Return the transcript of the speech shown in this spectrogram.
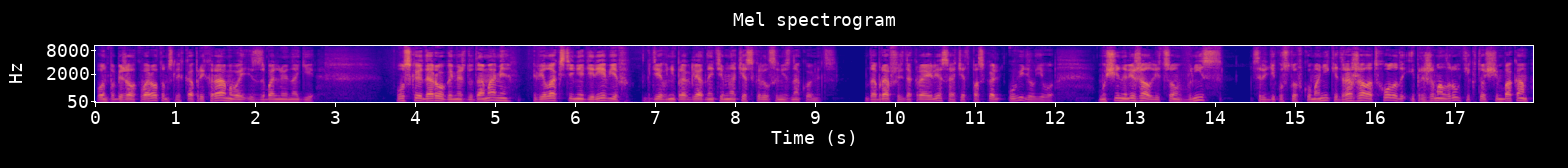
Он побежал к воротам, слегка прихрамывая из-за больной ноги. Узкая дорога между домами вела к стене деревьев, где в непроглядной темноте скрылся незнакомец. Добравшись до края леса, отец Паскаль увидел его. Мужчина лежал лицом вниз среди кустов куманики, дрожал от холода и прижимал руки к тощим бокам.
